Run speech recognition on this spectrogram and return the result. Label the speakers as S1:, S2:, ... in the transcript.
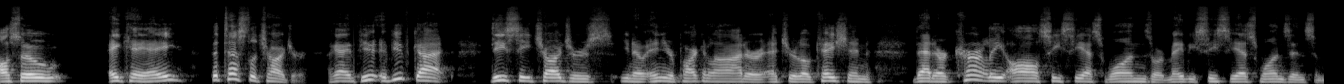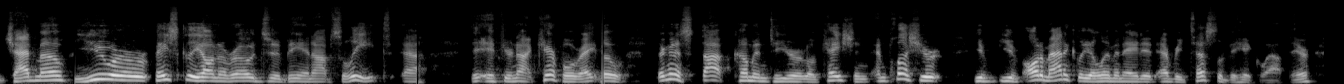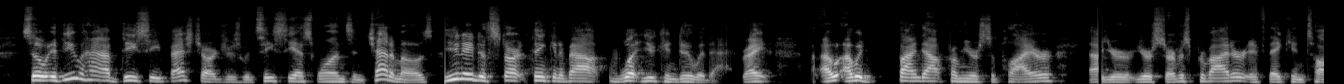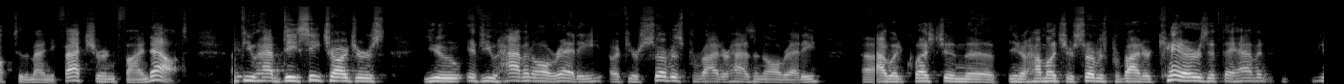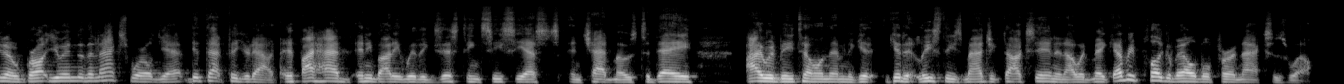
S1: also aka the Tesla charger. Okay, if you if you've got DC chargers, you know, in your parking lot or at your location that are currently all CCS ones or maybe CCS ones and some CHAdeMO, you are basically on the road to being obsolete uh, if you're not careful, right? So they're going to stop coming to your location, and plus you're you've you've automatically eliminated every Tesla vehicle out there. So if you have DC fast chargers with CCS ones and CHAdeMOs, you need to start thinking about what you can do with that, right? I, I would find out from your supplier, uh, your your service provider, if they can talk to the manufacturer and find out. If you have DC chargers, you if you haven't already, or if your service provider hasn't already, uh, I would question the you know how much your service provider cares if they haven't you know brought you into the NACS world yet get that figured out. If i had anybody with existing ccs and CHAdeMOs today i would be telling them to get get at least these Magic Docks in and i would make every plug available for a NACS as well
